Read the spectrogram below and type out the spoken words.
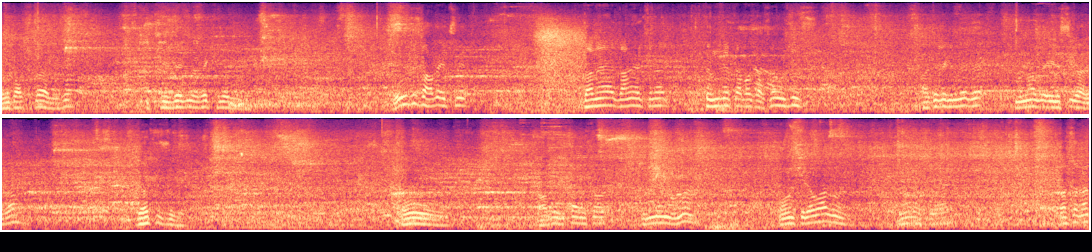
Bunu kaç lira dedi? 250 lira kilo dedi. Ucuz abi eti. Dana, dana etine kırmızı ete bakarsan ucuz. Arkadakinde de bunlar da irisi galiba. 400 lira. Oo. Abi bir tane kol bilmiyorum ama 10 kilo var mı? Ne bak ya? Kasadan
